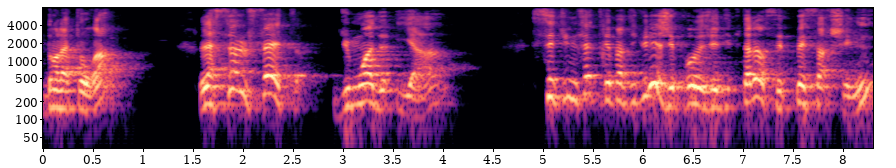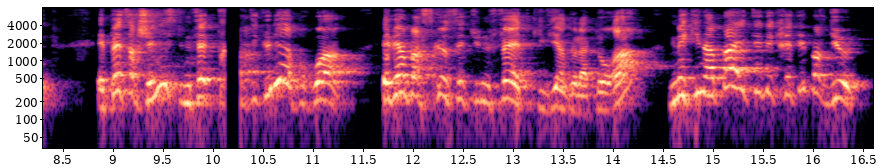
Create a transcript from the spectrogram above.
Dans la Torah, la seule fête du mois de Iyar, c'est une fête très particulière. J'ai dit tout à l'heure, c'est Sheni. Et Sheni, c'est une fête très particulière. Pourquoi? Eh bien, parce que c'est une fête qui vient de la Torah, mais qui n'a pas été décrétée par Dieu.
